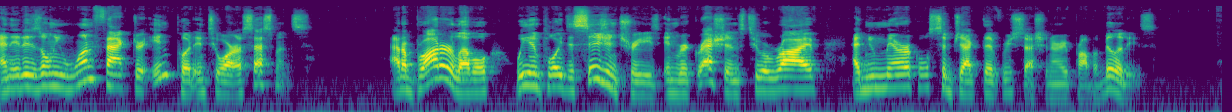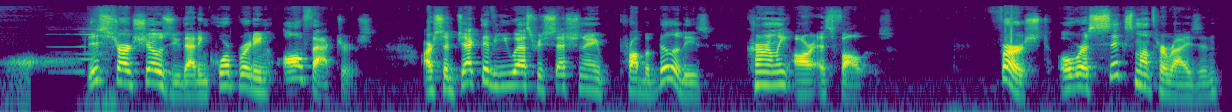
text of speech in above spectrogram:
and it is only one factor input into our assessments. At a broader level, we employ decision trees in regressions to arrive at numerical subjective recessionary probabilities. This chart shows you that incorporating all factors, our subjective US recessionary probabilities currently are as follows. First, over a six month horizon,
